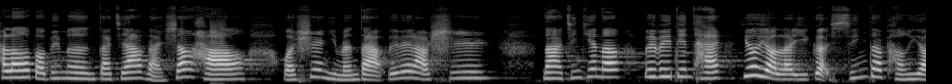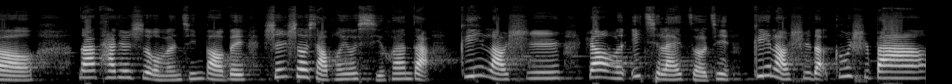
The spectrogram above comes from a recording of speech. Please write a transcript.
Hello，宝贝们，大家晚上好，我是你们的微微老师。那今天呢，微微电台又有了一个新的朋友，那他就是我们金宝贝深受小朋友喜欢的 Gin 老师。让我们一起来走进 Gin 老师的故事吧。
